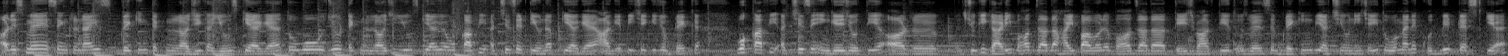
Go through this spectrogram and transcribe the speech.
और इसमें सिंक्रोनाइज ब्रेकिंग टेक्नोलॉजी का यूज़ किया गया तो वो जो टेक्नोलॉजी यूज़ किया गया वो काफ़ी अच्छे से ट्यूनअप किया गया है। आगे पीछे की जो ब्रेक है, वो काफ़ी अच्छे से इंगेज होती है। और चूँकि गाड़ी बहुत ज़्यादा हाई पावर है, बहुत ज़्यादा तेज़ भागती है तो उस वजह से ब्रेकिंग भी अच्छी होनी चाहिए। तो वो मैंने खुद भी टेस्ट किया है।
